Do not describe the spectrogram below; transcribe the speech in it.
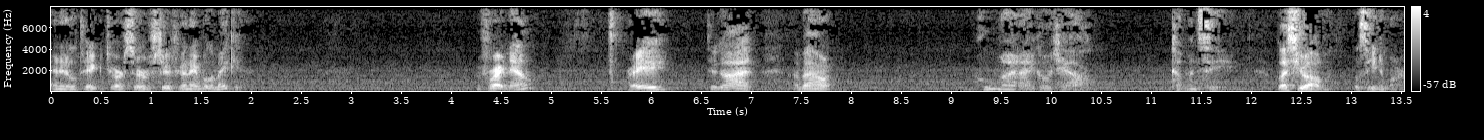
and it'll take you to our service too if you're unable to make it. For right now, pray to God about who might I go tell? Come and see. Bless you all. We'll see you tomorrow.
